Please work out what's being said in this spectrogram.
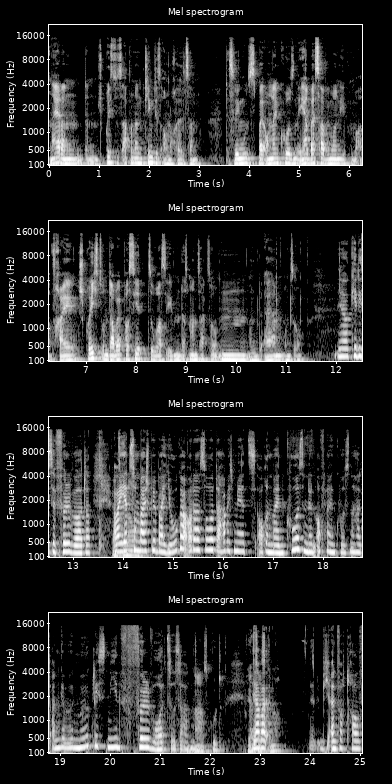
naja, dann, dann sprichst du es ab und dann klingt es auch noch hölzern. Deswegen ist es bei Online-Kursen eher besser, wenn man eben frei spricht und dabei passiert sowas eben, dass man sagt so mm und ähm und so. Ja, okay, diese Füllwörter. Ganz Aber jetzt genau. zum Beispiel bei Yoga oder so, da habe ich mir jetzt auch in meinen Kursen, in den Offline-Kursen halt angewöhnt, möglichst nie ein Füllwort zu sagen. Na, ist gut. Wie hast Ja, du das gemacht? Ich einfach drauf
